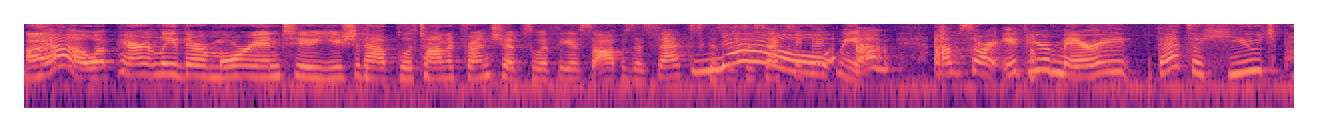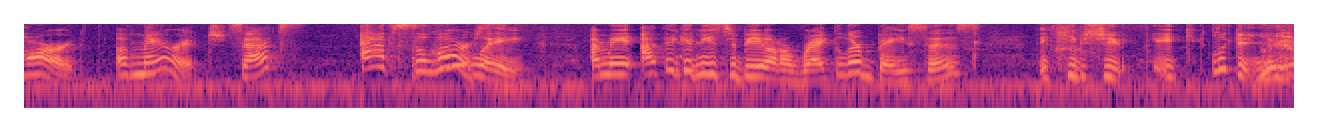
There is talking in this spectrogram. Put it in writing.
no, apparently they're more into you should have platonic friendships with the opposite sex because it's a sexy pick me up. I'm, I'm sorry. If you're married, that's a huge part of marriage. Sex? Absolutely. I mean, I think it needs to be on a regular basis. It keeps you. It, look at you.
